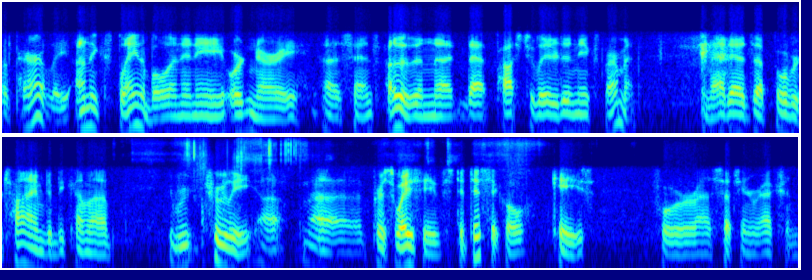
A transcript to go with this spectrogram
apparently unexplainable in any ordinary uh, sense, other than that, that postulated in the experiment. And that adds up over time to become a truly uh, uh, persuasive statistical case for uh, such interactions.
